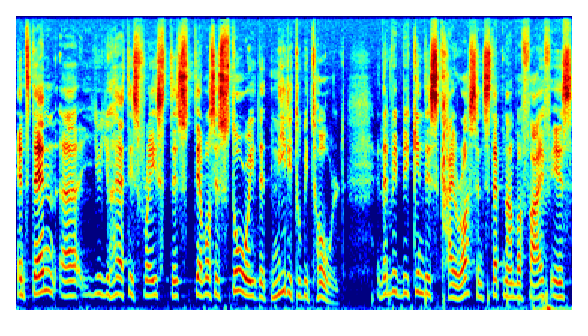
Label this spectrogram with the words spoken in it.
and then uh, you, you had this phrase, this, there was a story that needed to be told. And then we begin this kairos, and step number five is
